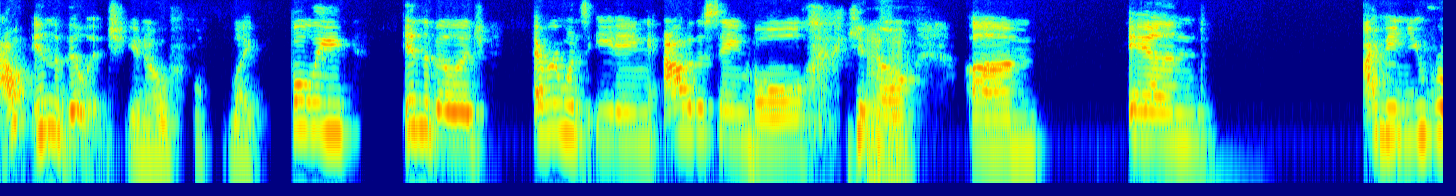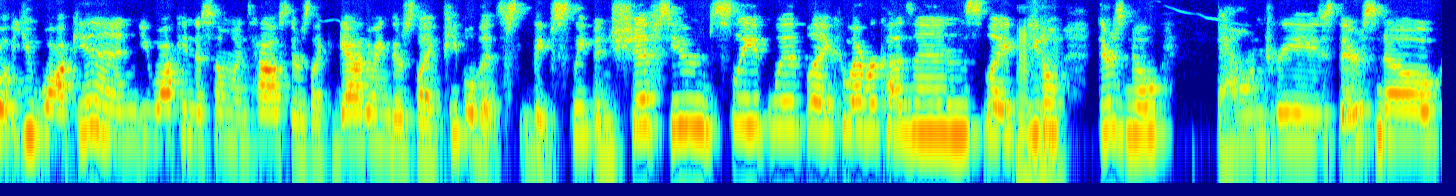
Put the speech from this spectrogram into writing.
out in the village, you know, like fully in the village. Everyone's eating out of the same bowl, you know, mm-hmm. um, and I mean, you you walk in, you walk into someone's house. There's like a gathering. There's like people that they sleep in shifts. You sleep with like whoever cousins. Like mm-hmm. you don't. There's no boundaries. There's no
